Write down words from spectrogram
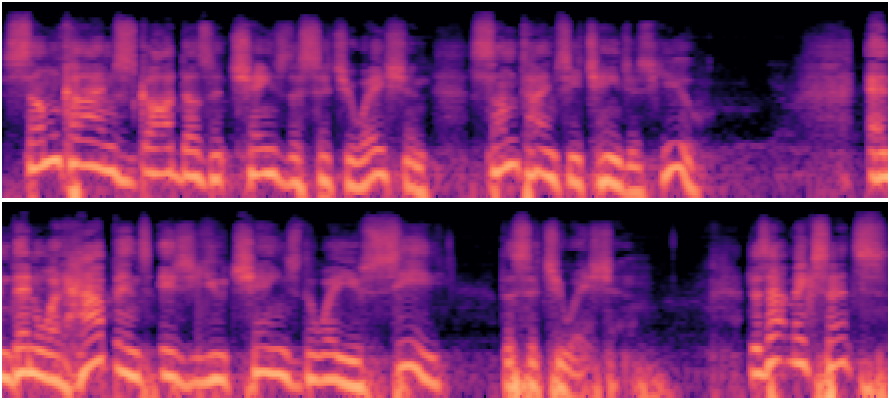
Sometimes God doesn't change the situation, sometimes He changes you. And then what happens is you change the way you see the situation. Does that make sense?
